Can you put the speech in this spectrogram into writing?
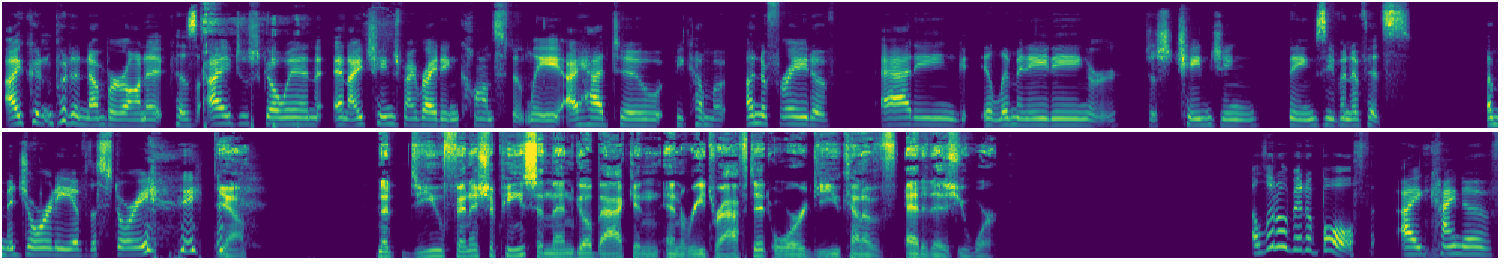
I couldn't put a number on it cuz I just go in and I change my writing constantly. I had to become unafraid of adding, eliminating or just changing things even if it's a majority of the story. yeah. Now, do you finish a piece and then go back and, and redraft it, or do you kind of edit as you work? a little bit of both. I Mhm. kind of,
